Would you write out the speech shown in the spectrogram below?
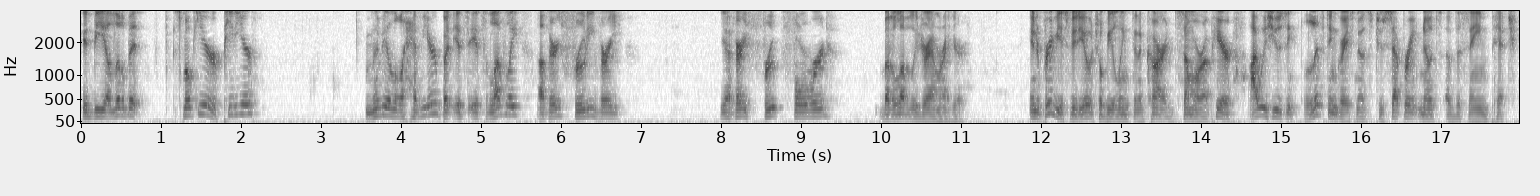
it'd be a little bit smokier or peatier, maybe a little heavier, but it's it's lovely, a very fruity, very yeah, very fruit forward, but a lovely dram right here. In a previous video, which will be linked in a card somewhere up here, I was using lifting grace notes to separate notes of the same pitch.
